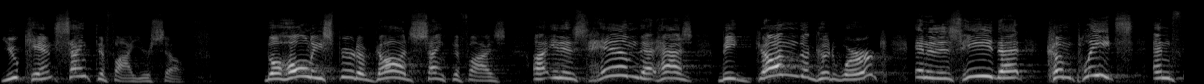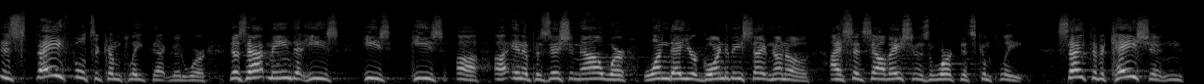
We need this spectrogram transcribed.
you can't sanctify yourself. The Holy Spirit of God sanctifies. Uh, it is Him that has begun the good work, and it is He that completes and is faithful to complete that good work. Does that mean that He's He's He's uh, uh, in a position now where one day you're going to be saved? No, no. I said salvation is a work that's complete. Sanctification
